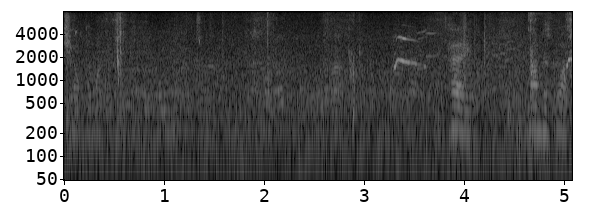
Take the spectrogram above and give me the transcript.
Się automatycznie. Hej, mam wypłatę.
